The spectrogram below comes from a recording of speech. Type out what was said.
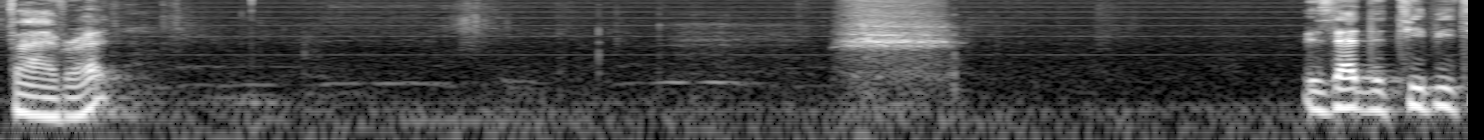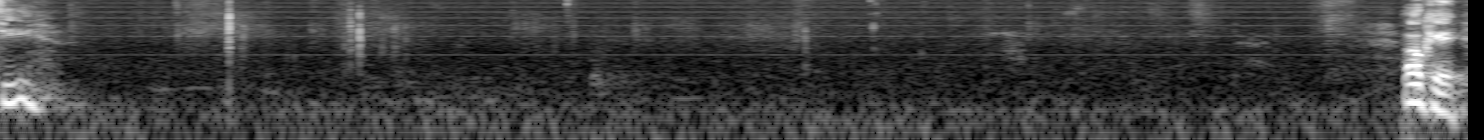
Five, right? Is that the TPT? Okay,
